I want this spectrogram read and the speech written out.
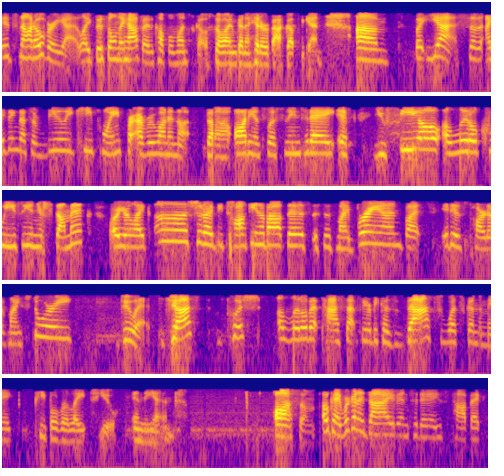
it's not over yet. Like this only happened a couple months ago, so I'm going to hit her back up again. Um, but yes, so I think that's a really key point for everyone in the the audience listening today, if you feel a little queasy in your stomach or you're like, uh, should I be talking about this? This is my brand, but it is part of my story. Do it. Just push a little bit past that fear because that's what's going to make people relate to you in the end. Awesome. Okay, we're going to dive in today's topic.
